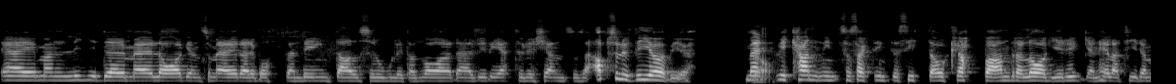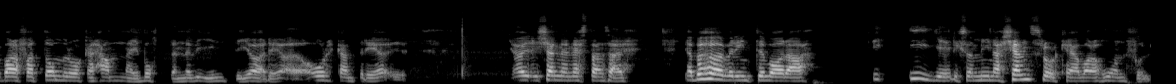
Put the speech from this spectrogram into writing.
nej, man lider med lagen som är där i botten. Det är inte alls roligt att vara där. Vi vet hur det känns. Och så. Absolut, det gör vi ju. Men Ja. vi kan inte, som sagt inte sitta och klappa andra lag i ryggen hela tiden bara för att de råkar hamna i botten när vi inte gör det. Jag orkar inte det. Jag känner nästan så här. Jag behöver inte vara i, i liksom mina känslor kan jag vara hånfull.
